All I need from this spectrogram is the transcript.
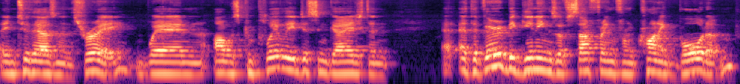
in 2003 when I was completely disengaged and at the very beginnings of suffering from chronic boredom,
